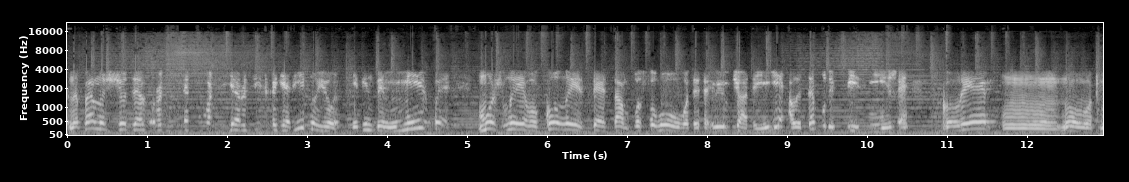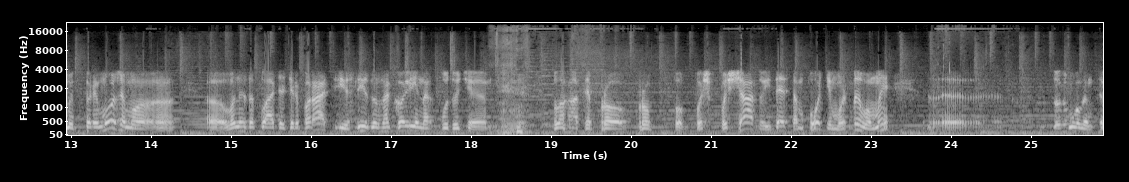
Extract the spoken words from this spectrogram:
напевно, що для Росія російська є рідною, і він би міг би. Можливо, колись десь там послуговуватися і вивчати її, але це буде пізніше, коли ну от ми переможемо, е, е, вони заплатять репарації, слізно на колінах будуть е, благати про, про, по- пощаду, і десь там потім, можливо, ми дозволимо це,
